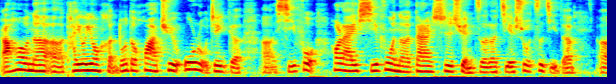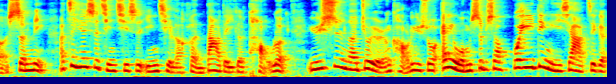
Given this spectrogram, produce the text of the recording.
然后呢，呃，她又用很多的话去侮辱这个呃媳妇。后来媳妇呢，当然是选择了结束自己的。呃，生命啊，这件事情其实引起了很大的一个讨论。于是呢，就有人考虑说，哎，我们是不是要规定一下这个，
